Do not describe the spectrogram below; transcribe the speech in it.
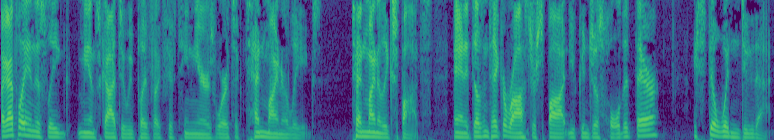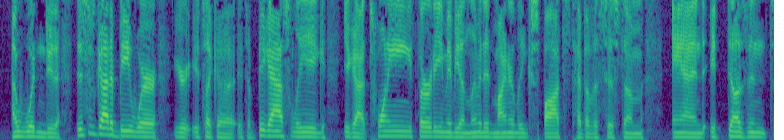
like I play in this league. Me and Scott do. We played for like 15 years, where it's like 10 minor leagues, 10 minor league spots, and it doesn't take a roster spot. You can just hold it there. I still wouldn't do that. I wouldn't do that. This has got to be where you're it's like a it's a big ass league. You got 20, 30, maybe unlimited minor league spots type of a system and it doesn't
